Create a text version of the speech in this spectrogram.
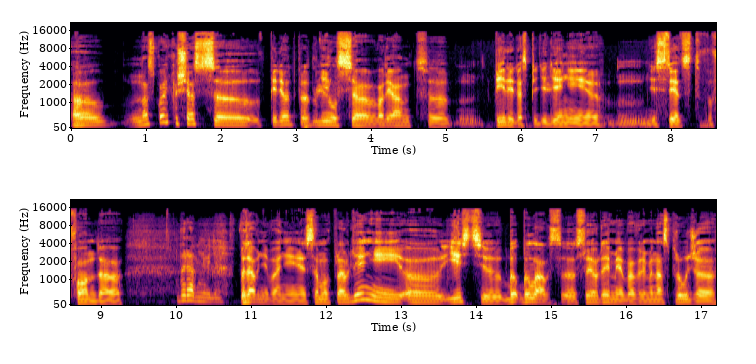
А, насколько сейчас э, вперед продлился вариант э, перераспределения средств фонда Выравнивание. Выравнивание самоуправлений. Э, есть, э, была в свое время, во времена Спруджа,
